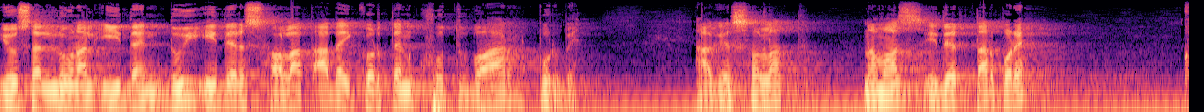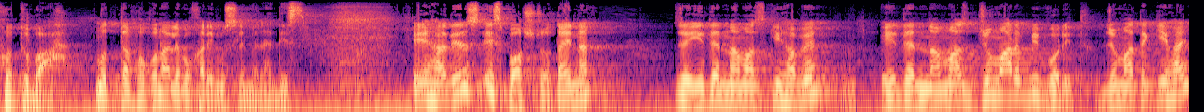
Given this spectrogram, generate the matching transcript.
ইউসাল্লুন আল ঈদাইন দুই ঈদের সলাত আদায় করতেন খুতবার পূর্বে। আগে সলাত নামাজ, ঈদের, তারপরে খুতবাহ মুত্তাফাকুন আলী বুখারি মুসলিমের হাদিস। এই হাদিস স্পষ্ট, তাই না? যে ঈদের নামাজ কি হবে? ঈদের নামাজ জুমার বিপরীত। জুমাতে কি হয়?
